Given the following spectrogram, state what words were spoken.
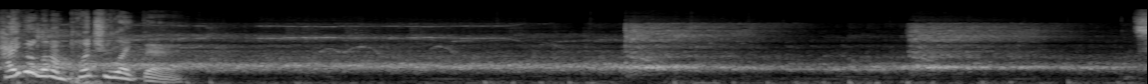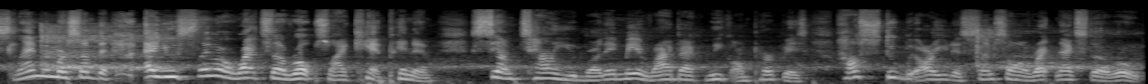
How you gonna let him punch you like that? Slam him or something. And you slam him right to the rope so I can't pin him. See, I'm telling you, bro. They made Ryback weak on purpose. How stupid are you to slam someone right next to the rope?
